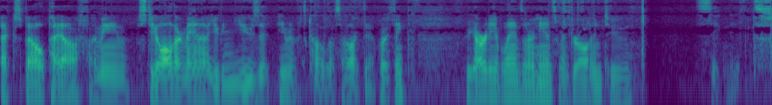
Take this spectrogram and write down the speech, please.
X-Spell payoff. I mean, steal all their mana. You can use it even if it's colorless. I like that. But I think we already have lands in our hands. We're going to draw into Signet.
